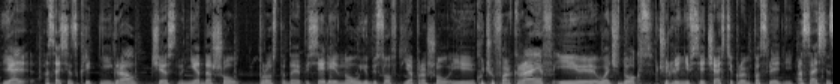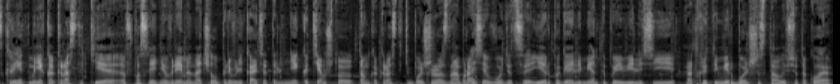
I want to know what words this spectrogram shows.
Я Assassin's Creed не играл, честно, не дошел просто до этой серии, но у Ubisoft я прошел и кучу Far Cry, и Watch Dogs, чуть ли не все части, кроме последней. Assassin's Creed мне как раз-таки в последнее время начала привлекать эта линейка тем, что там как раз-таки больше разнообразия вводится, и RPG-элементы появились, и открытый мир больше стал, и все такое.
